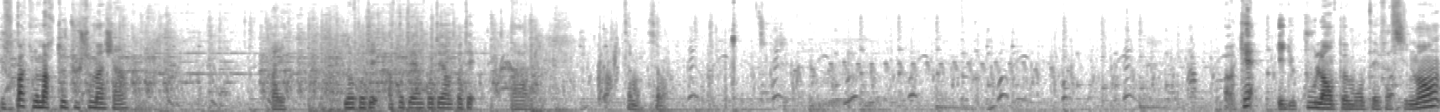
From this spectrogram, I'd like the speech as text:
Il faut pas que le marteau touche le machin. Allez, d'un côté, un côté, un côté, un côté. Voilà. C'est bon, c'est bon. Ok, et du coup là on peut monter facilement.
